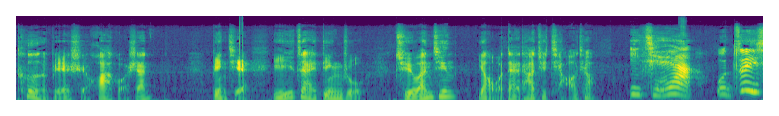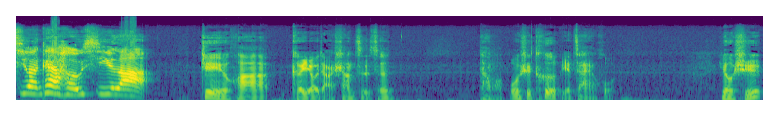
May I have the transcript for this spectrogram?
特别是花果山，并且一再叮嘱取完经要我带她去瞧瞧。以前呀，我最喜欢看猴戏了。这话可有点伤自尊，但我不是特别在乎。有时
